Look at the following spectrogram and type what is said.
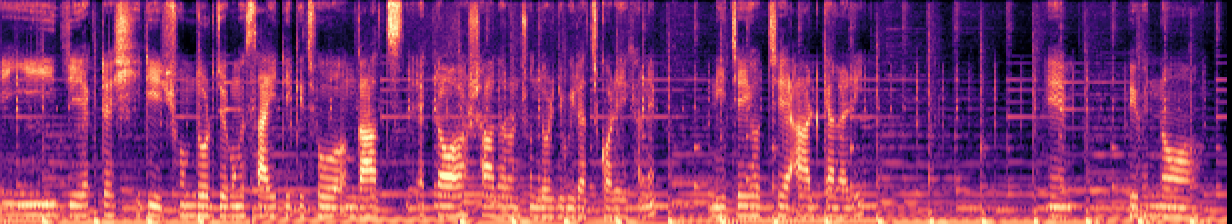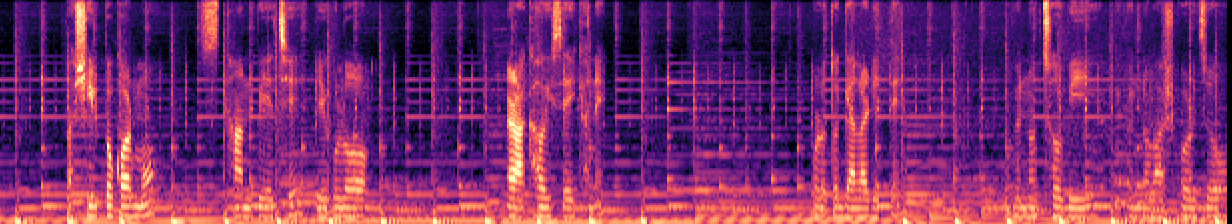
এই যে একটা সিঁড়ির সৌন্দর্য এবং সাইডে কিছু গাছ, একটা অসাধারণ সৌন্দর্য বিরাজ করে এখানে। নিচেই হচ্ছে আর্ট গ্যালারি। বিভিন্ন শিল্পকর্ম স্থান পেয়েছে, যেগুলো রাখা হয়েছে এখানে। মূলত গ্যালারিতে। বিভিন্ন ছবি, বিভিন্ন ভাস্কর্য,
